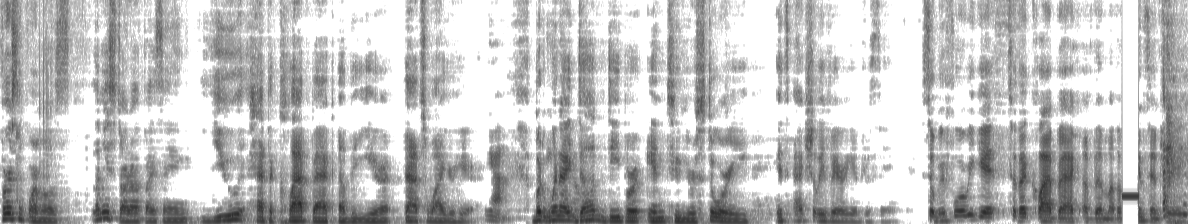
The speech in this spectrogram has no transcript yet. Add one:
first and foremost, let me start off by saying you had the clapback of the year. That's why you're here. Yeah. But when I dug deeper into your story, it's actually very interesting. So before we get to the clapback of the motherfucking century,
